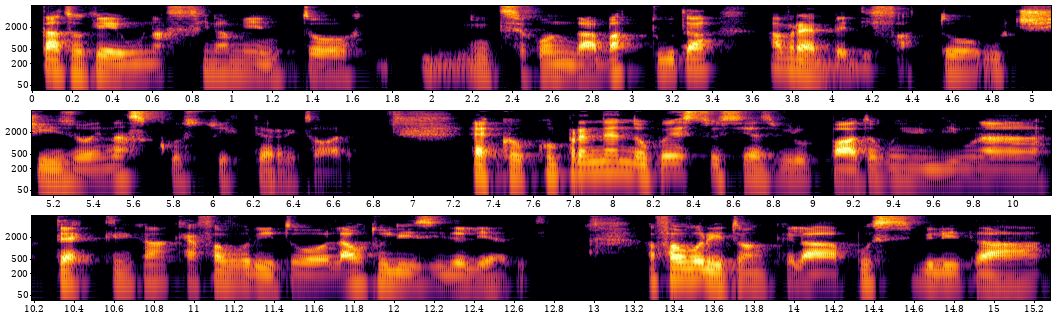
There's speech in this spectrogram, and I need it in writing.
dato che un affinamento in seconda battuta avrebbe di fatto ucciso e nascosto il territorio. Ecco, comprendendo questo si è sviluppato quindi una tecnica che ha favorito l'autolisi dei lieviti, ha favorito anche la possibilità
